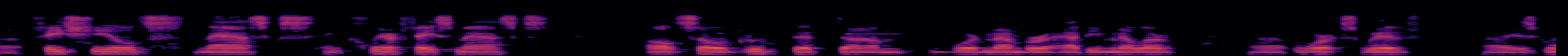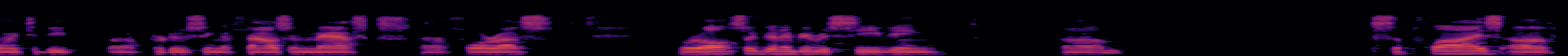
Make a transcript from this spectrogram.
uh, face shields, masks, and clear face masks. Also, a group that um, board member Abby Miller uh, works with uh, is going to be uh, producing a thousand masks for us. We're also going to be receiving um, supplies of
